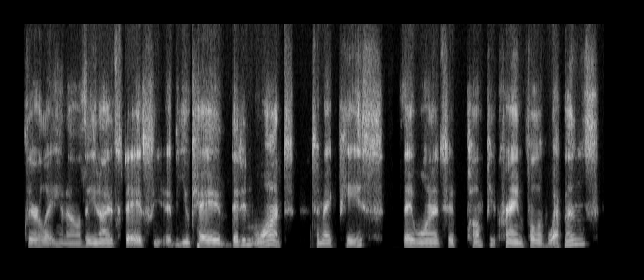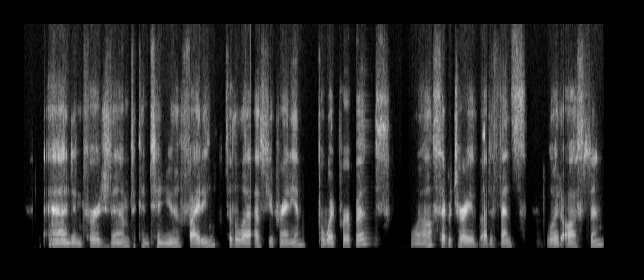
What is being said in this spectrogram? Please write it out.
clearly. You know, the United States, the UK, they didn't want to make peace. They wanted to pump Ukraine full of weapons and encourage them to continue fighting to the last Ukrainian. For what purpose? Well, Secretary of Defense Lloyd Austin,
